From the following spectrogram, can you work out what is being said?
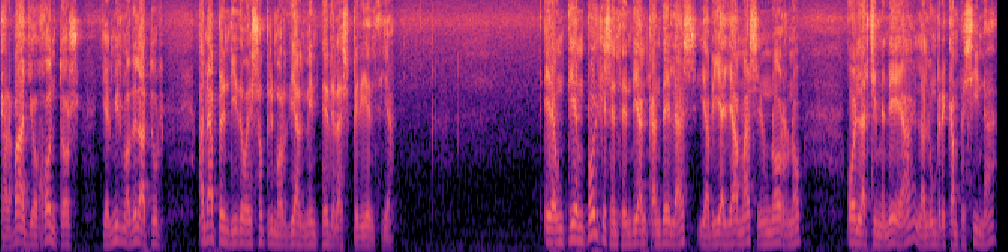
Caravaggio, Hunters y el mismo de Latour han aprendido eso primordialmente de la experiencia. Era un tiempo en que se encendían candelas y había llamas en un horno o en la chimenea, en la lumbre campesina,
